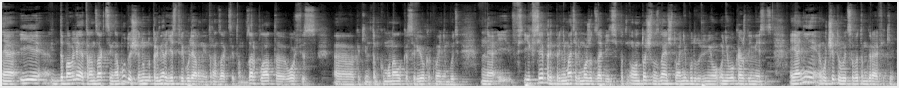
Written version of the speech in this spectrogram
Э, и добавляя транзакции на будущее, ну, например, есть регулярные транзакции, там, зарплата, офис, э, каким-то там коммуналка, сырье какое-нибудь. Э, их все предприниматель может забить. Он точно знает, что они будут у него, у него каждый месяц. И они учитываются в этом графике.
